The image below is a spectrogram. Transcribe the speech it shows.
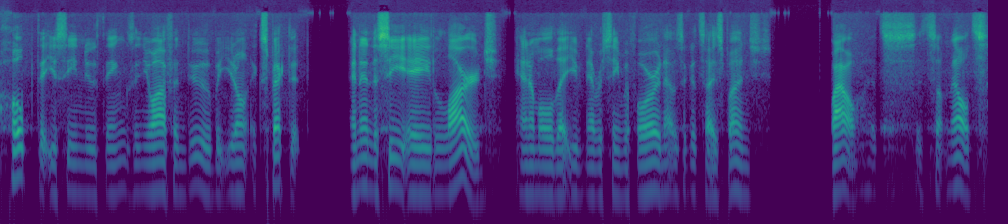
hope that you see new things, and you often do, but you don't expect it. And then to see a large animal that you've never seen before, and that was a good-sized sponge, wow, it's, it's something else.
